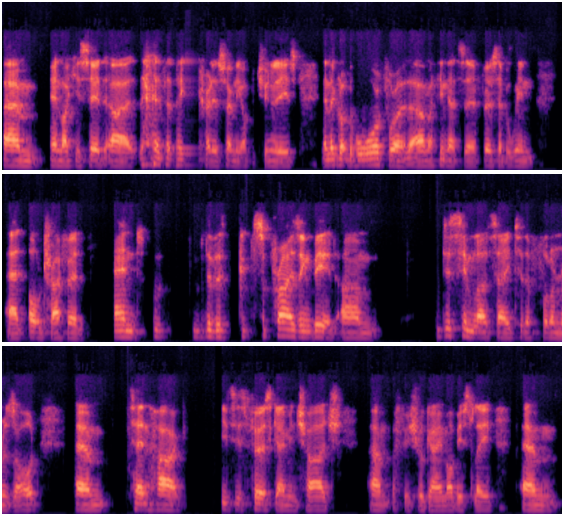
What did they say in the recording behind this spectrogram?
Um, and like you said, uh, they created so many opportunities, and they got the reward for it. Um, I think that's their first ever win at Old Trafford, and the, the surprising bit, um, just similar, I'd say, to the Fulham result. Um, Ten Hag is his first game in charge um, official game, obviously, um,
